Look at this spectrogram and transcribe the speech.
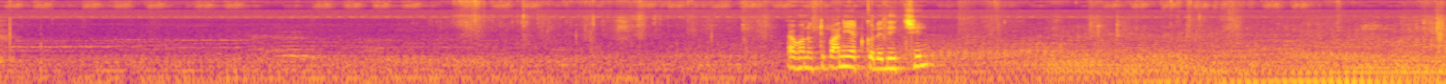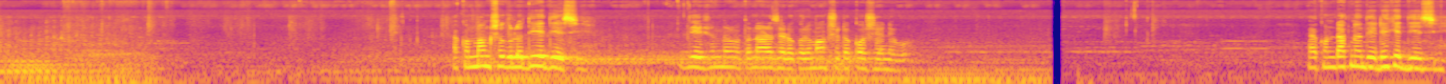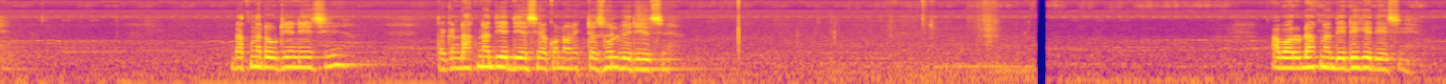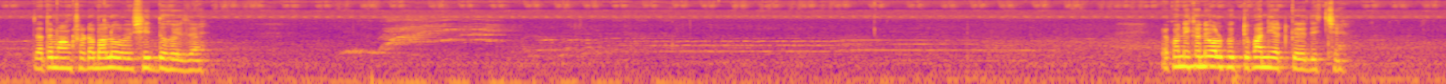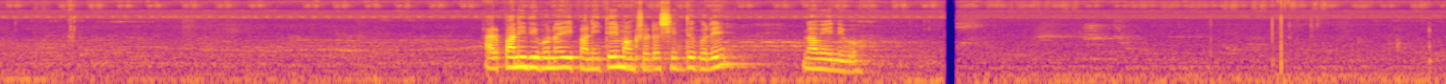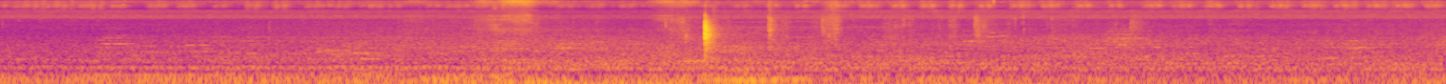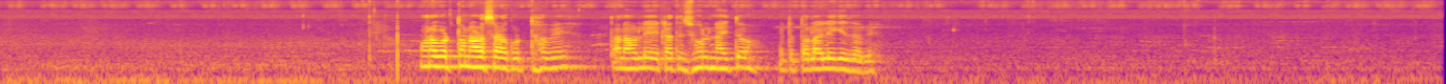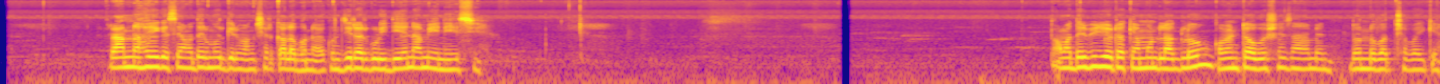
এখন একটু পানি অ্যাড করে দিচ্ছি। এখন মাংসগুলো দিয়ে দিয়েছি। দিয়ে সুন্দর মতো নাড়াচাড়া করে মাংসটা কষিয়ে নেব। এখন ডাকনা দিয়ে ঢেকে দিয়েছি। ডাকনাটা উঠিয়ে নিয়েছি। তাকে ঢাকনা দিয়ে দিয়েছি, এখন অনেকটা ঝোল বেরিয়েছে। আবারও ঢাকনা দিয়ে ঢেকে দিয়েছি, যাতে মাংসটা ভালোভাবে সিদ্ধ হয়ে যায়। এখন এখানে অল্প একটু পানি অ্যাড করে দিচ্ছে। আর পানি দিব না, এই পানিতে মাংসটা সিদ্ধ করে নামিয়ে নেব। অনবর্ত নাড়াচাড়া করতে হবে। তা না হলে এটাতে ঝোল নাই তো, এটা তলায় লেগে যাবে। রান্না হয়ে গেছে আমাদের মুরগির মাংসের কালা ভোনা এখন জিরার গুঁড়ি দিয়ে নামিয়ে নিয়েছি। তো আমাদের ভিডিওটা কেমন লাগল? কমেন্টে অবশ্যই জানাবেন। ধন্যবাদ সবাইকে।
